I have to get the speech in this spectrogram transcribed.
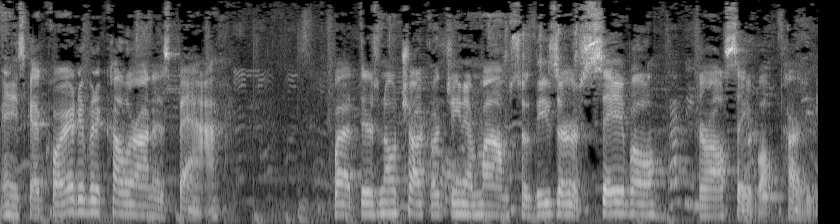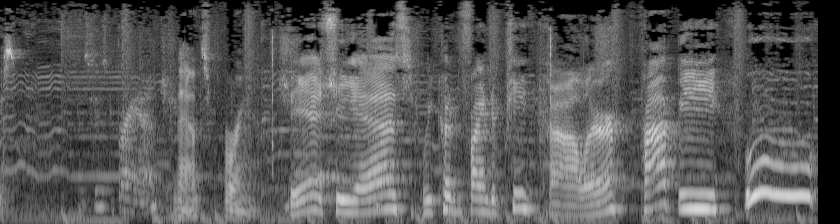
and he's got quite a bit of color on his back. But there's no chocolate gene in mom, so these are sable. They're all sable partis. This is Branch. That's Branch. There she is. We couldn't find a pink collar. Poppy. Ooh.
